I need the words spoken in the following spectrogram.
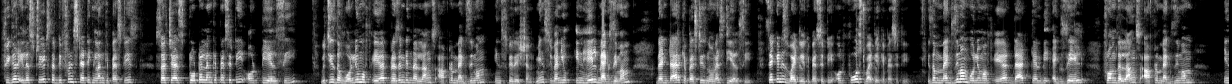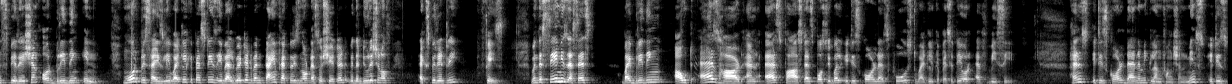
Figure illustrates the different static lung capacities such as total lung capacity or TLC, which is the volume of air present in the lungs after maximum inspiration means when you inhale maximum the entire capacity is known as TLC. Second is vital capacity or forced vital capacity is the maximum volume of air that can be exhaled from the lungs after maximum inspiration or breathing in. More precisely, vital capacity is evaluated when time factor is not associated with the duration of expiratory phase. When the same is assessed by breathing out as hard and as fast as possible it is called as forced vital capacity or FVC. Hence it is called dynamic lung function means it is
